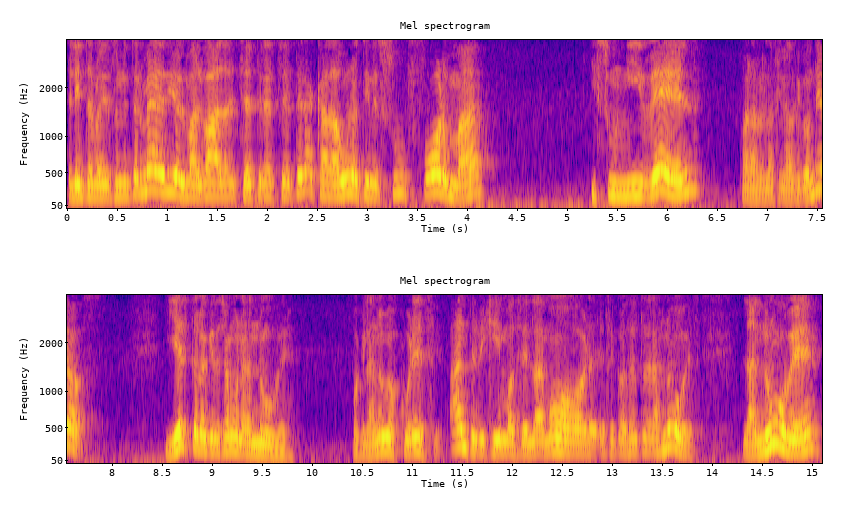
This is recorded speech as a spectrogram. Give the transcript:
el intermedio es un intermedio, el malvado, etcétera, etcétera. Cada uno tiene su forma y su nivel para relacionarse con Dios. Y esto es lo que se llama una nube, porque la nube oscurece. Antes dijimos el amor, ese concepto de las nubes. La nube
